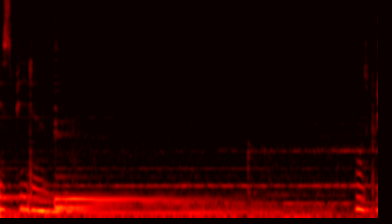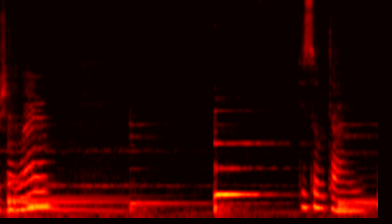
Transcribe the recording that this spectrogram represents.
Expirando. Vamos puxar o ar e soltá-lo.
